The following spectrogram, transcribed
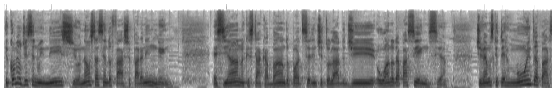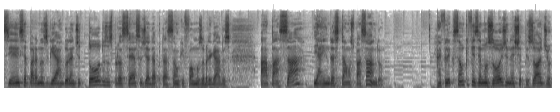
E como eu disse no início, não está sendo fácil para ninguém. Esse ano que está acabando pode ser intitulado de o ano da paciência. Tivemos que ter muita paciência para nos guiar durante todos os processos de adaptação que fomos obrigados a passar e ainda estamos passando. A reflexão que fizemos hoje neste episódio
